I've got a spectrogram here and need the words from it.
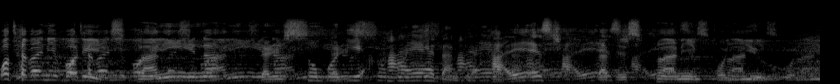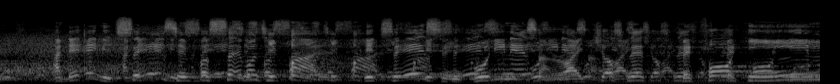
Whatever anybody is planning, there is somebody higher than the highest that is planning for you. And then it says in verse 75, it says in holiness and righteousness before him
